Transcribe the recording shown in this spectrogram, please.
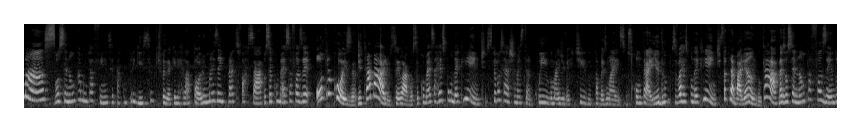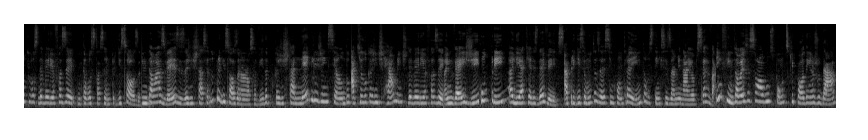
mas você não tá muito afim, você tá com preguiça de fazer aquele relatório, mas aí para disfarçar, você começa a fazer outra coisa de trabalho, sei lá, você começa a responder clientes, que você acha mais tranquilo, mais divertido, talvez mais descontraído, você vai responder clientes. Você tá trabalhando? Tá, mas você não tá fazendo o que você deveria fazer, então você tá sendo preguiçosa. Então, às vezes, a gente tá sendo preguiçosa na nossa vida porque a gente tá negligenciando aquilo que a gente realmente deveria fazer, ao invés de cumprir ali aqueles deveres. A preguiça muitas vezes se encontra aí, então você tem que se examinar e observar. Enfim, então esses são alguns pontos que podem ajudar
